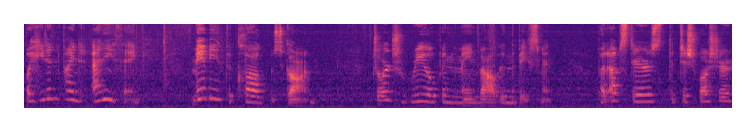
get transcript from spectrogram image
but he didn't find anything. Maybe the clog was gone. George reopened the main valve in the basement, but upstairs the dishwasher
